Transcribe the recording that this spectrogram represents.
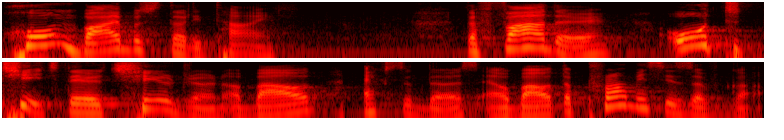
home Bible study time. The father ought to teach their children about Exodus about the promises of God.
